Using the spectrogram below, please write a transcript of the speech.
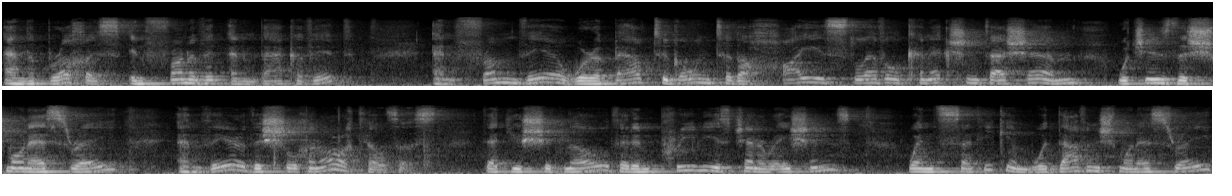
and the brachas in front of it and back of it. And from there, we're about to go into the highest level connection to Hashem, which is the Shmon Esrei. And there, the Shulchan Aruch tells us that you should know that in previous generations, when tzaddikim would daven Shmon Esrei,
